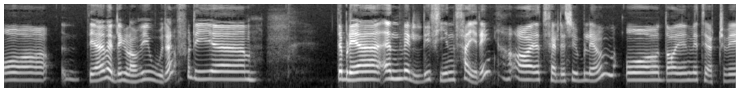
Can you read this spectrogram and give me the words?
og det er jeg veldig glad vi gjorde, fordi eh, det ble en veldig fin feiring av et felles jubileum, og da inviterte vi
